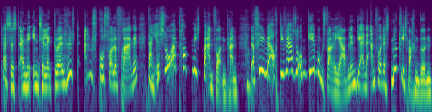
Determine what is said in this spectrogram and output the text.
Das ist eine intellektuell höchst anspruchsvolle Frage, die ich so ad hoc nicht beantworten kann. Da fehlen mir auch diverse Umgebungsvariablen, die eine Antwort erst möglich machen würden.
